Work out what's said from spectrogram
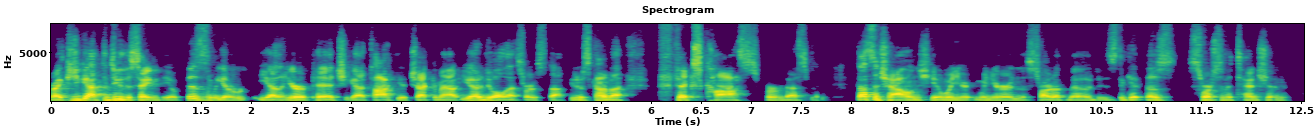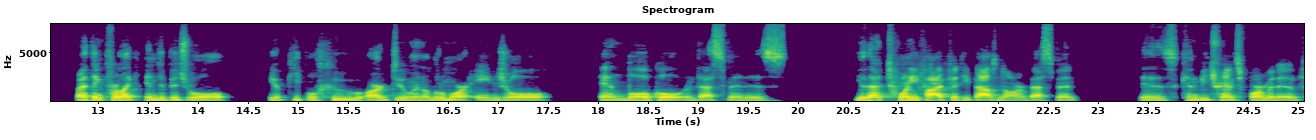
right? Because you got to do the same, you know, business, you got to, you hear a pitch, you got to talk, you check them out, you got to do all that sort of stuff. You know, it's kind of a fixed cost for investment. That's a challenge, you know, when you're, when you're in the startup mode is to get those sorts of attention. But I think for like individual, you know, people who are doing a little more angel and local investment is, you know, that $25, $50,000 investment is can be transformative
